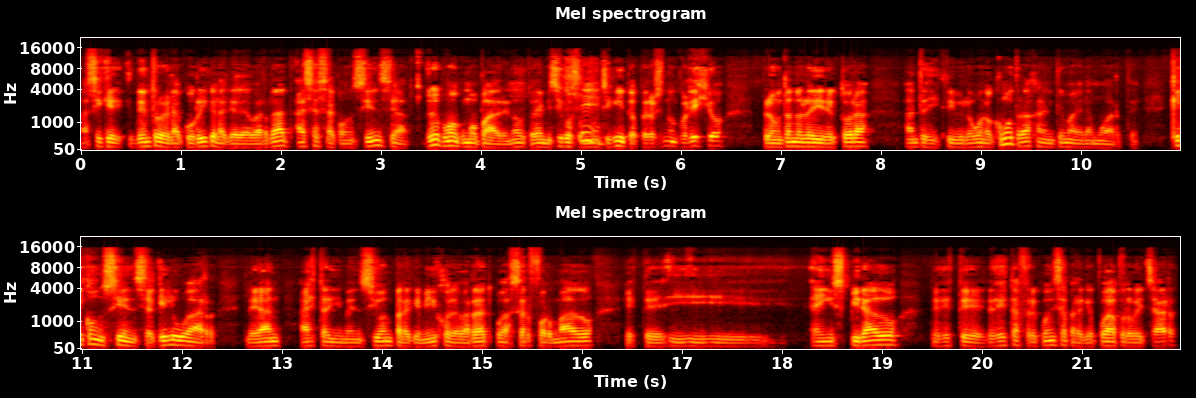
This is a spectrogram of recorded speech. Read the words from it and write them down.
así que dentro de la currícula que de verdad haya esa conciencia, yo me pongo como padre, ¿no? Todavía mis hijos son muy chiquitos, pero yendo a un colegio, preguntándole a la directora antes de inscribirlo, bueno, ¿cómo trabajan el tema de la muerte? ¿Qué conciencia, qué lugar le dan a esta dimensión para que mi hijo de verdad pueda ser formado este, y, e inspirado desde, este, desde esta frecuencia para que pueda aprovechar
